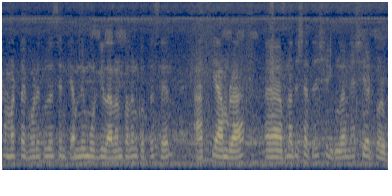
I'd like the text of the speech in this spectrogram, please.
খামারটা গড়ে তুলেছেন কেমনি মুরগি লালন পালন করতেছেন আজকে আমরা আপনাদের সাথে সেগুলো নিয়ে শেয়ার করব।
